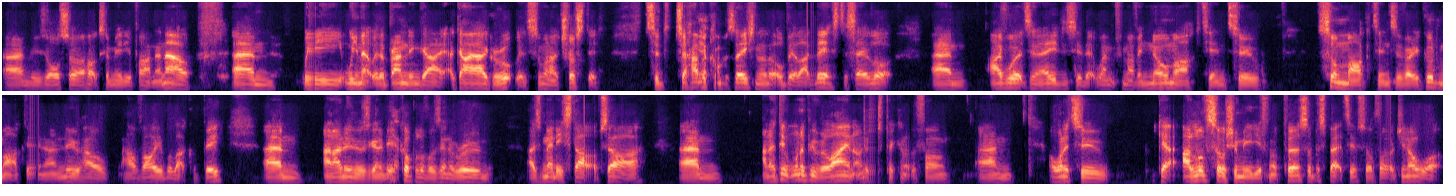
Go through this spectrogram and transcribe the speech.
um, who's also a Hoxo media partner now, um, we we met with a branding guy, a guy I grew up with, someone I trusted, to to have yep. a conversation a little bit like this, to say, look, um, I've worked in an agency that went from having no marketing to some marketing to very good marketing. I knew how how valuable that could be, um, and I knew there was going to be a couple of us in a room, as many startups are, um, and I didn't want to be reliant on just picking up the phone. Um, I wanted to get. I love social media from a personal perspective, so I thought, you know what?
